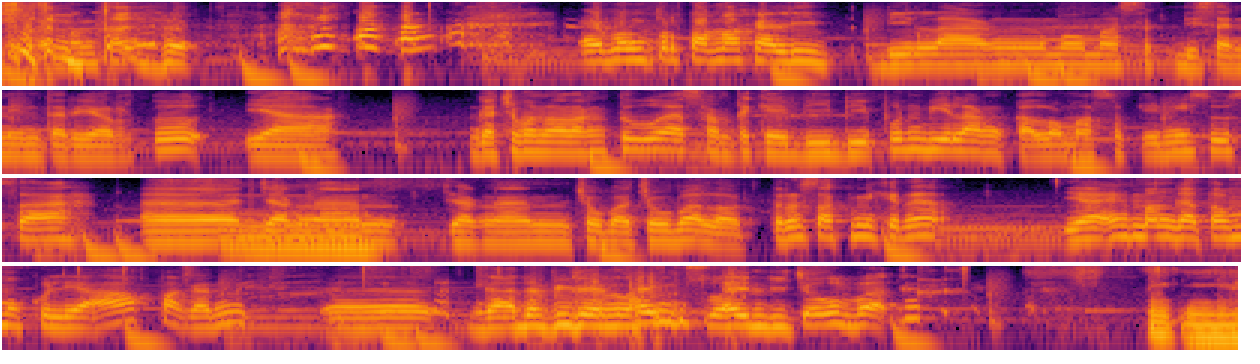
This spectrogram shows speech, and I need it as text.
emang, emang pertama kali bilang mau masuk desain interior tuh ya nggak cuma orang tua sampai kayak bibi pun bilang kalau masuk ini susah eh, Hmm. jangan jangan coba-coba loh. Terus aku mikirnya ya emang nggak tahu mau kuliah apa kan? Eh, nggak ada pilihan lain selain dicoba kan? Mm-mm.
